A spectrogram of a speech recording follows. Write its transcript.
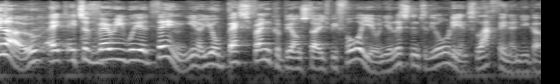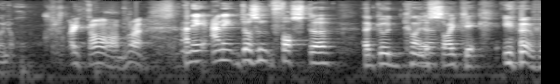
You know, it, it's a very weird thing. You know, your best friend could be on stage before you, and you're listening to the audience laughing, and you're going, "Oh, Christ, oh, and it and it doesn't foster a good kind of psychic, you know,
